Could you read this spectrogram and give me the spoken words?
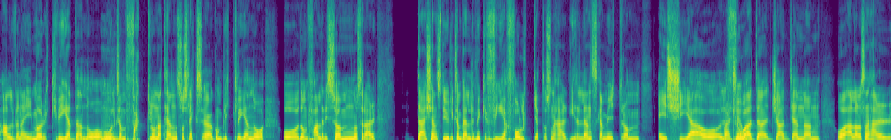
alverna i mörkveden och, Mm. och liksom facklorna tänds och släcks ögonblickligen och, och de faller i sömn och sådär. Där känns det ju liksom väldigt mycket fefolket och såna här irländska myter om Asia och Verkligen. Thua Jajennan och alla såna här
